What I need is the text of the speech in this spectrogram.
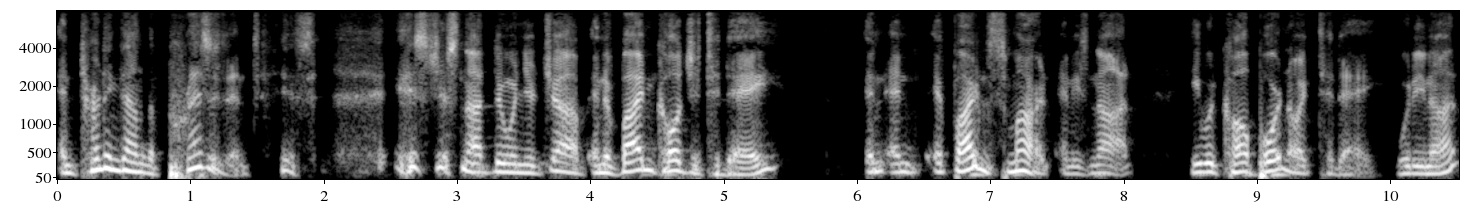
And turning down the president is is just not doing your job. And if Biden called you today, and and if Biden's smart and he's not, he would call Portnoy today, would he not?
